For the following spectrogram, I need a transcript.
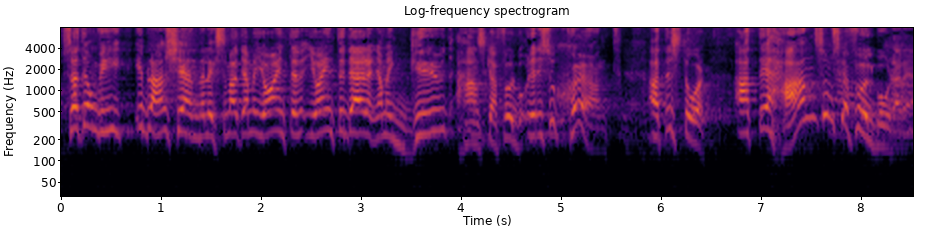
Så att om vi ibland känner liksom att ja, men jag, är inte, jag är inte där än, ja men Gud han ska fullborda. Det är så skönt att det står att det är han som ska fullborda det.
